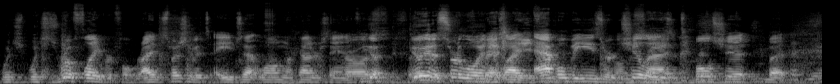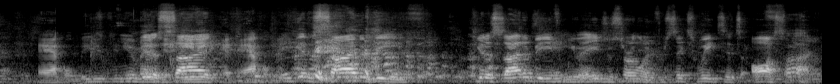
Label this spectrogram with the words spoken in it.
which which is real flavorful, right? Especially if it's aged that long. Like I understand, if you go, if you go get a sirloin at like Applebee's or Chili's, it's bullshit. But Applebee's. Can you get a imagine side- eating at Applebee's? you get a side of beef, you get a side of beef, and you age the sirloin for six weeks. It's awesome.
